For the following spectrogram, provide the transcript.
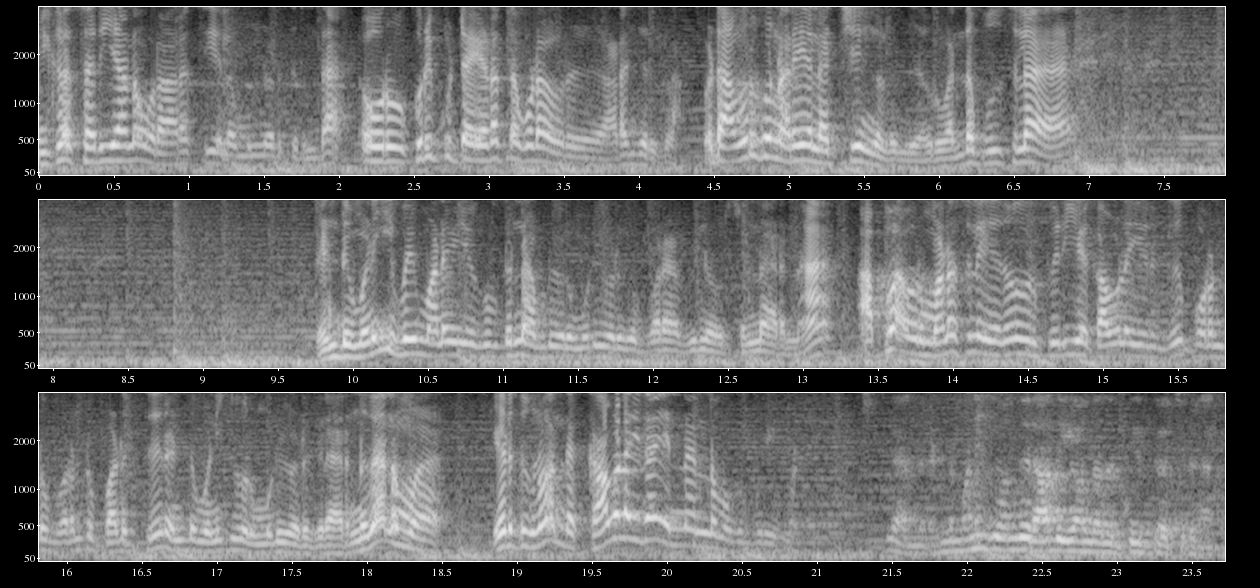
மிக சரியான ஒரு அரசியலை முன்னெடுத்திருந்தா ஒரு குறிப்பிட்ட இடத்த கூட அவர் அடைஞ்சிருக்கலாம். பட் அவருக்கும் நிறைய லட்சியங்கள் இருந்தது அவர் வந்த புதுசில் ரெண்டு மணிக்கு போய் மனைவியை கூப்பிட்டுன்னு அப்படி ஒரு முடிவு எடுக்க போகிறேன் அப்படின்னு அவர் சொன்னாருன்னா அப்போ அவர் மனசில் ஏதோ ஒரு பெரிய கவலை இருக்குது புரண்டு புரண்டு படுத்து ரெண்டு மணிக்கு ஒரு முடிவு எடுக்கிறாருன்னு தான் நம்ம எடுத்துக்கணும். அந்த கவலை தான் என்னன்னு நமக்கு புரிய மாட்டேங்குது. இல்ல அந்த ரெண்டு மணிக்கு வந்து ராதிகா வந்து அதை தீர்த்து வச்சிருக்காங்க.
